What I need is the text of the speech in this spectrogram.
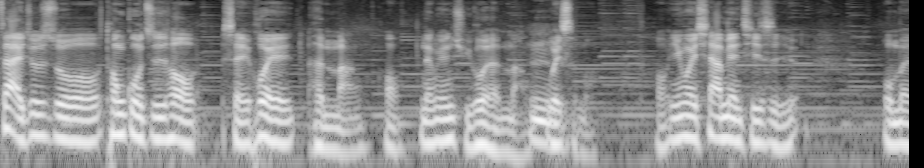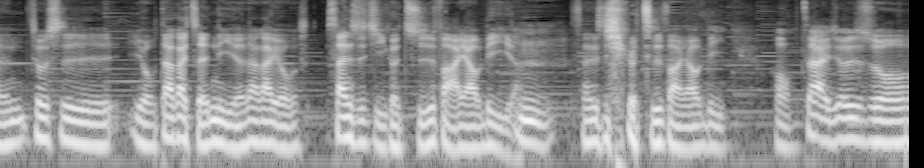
再就是说通过之后谁会很忙哦？能源局会很忙，嗯、为什么？哦，因为下面其实。我们就是有大概整理了，大概有三十几个执法要立啊，嗯，三十几个执法要立哦。再来就是说，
